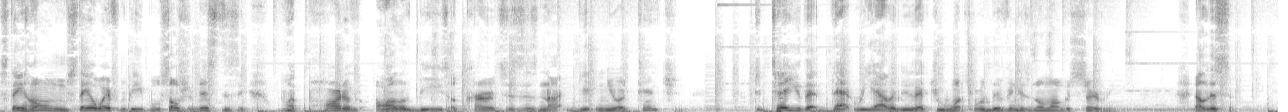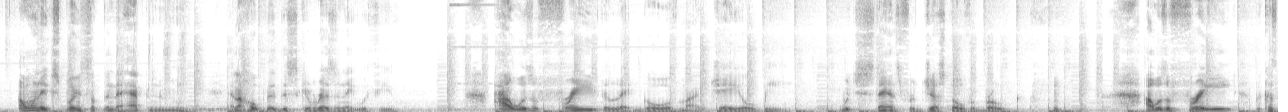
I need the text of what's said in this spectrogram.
Stay home. Stay away from people. Social distancing. What part of all of these occurrences is not getting your attention? To tell you that that reality that you once were living is no longer serving you. Now, listen, I want to explain something that happened to me, and I hope that this can resonate with you. I was afraid to let go of my JOB, which stands for just over broke. I was afraid because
